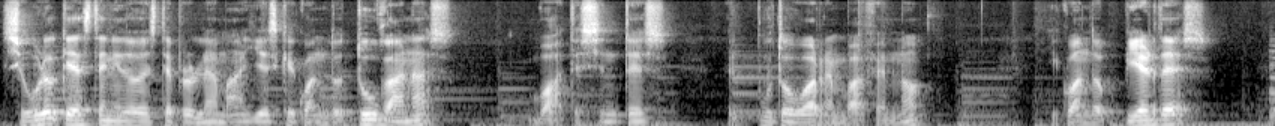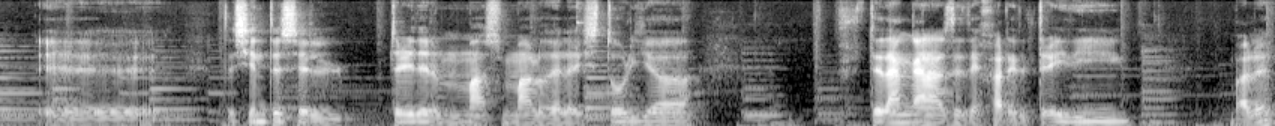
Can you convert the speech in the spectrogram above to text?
Seguro que has tenido este problema y es que cuando tú ganas, buah, te sientes el puto Warren Buffett, ¿no? Y cuando pierdes, eh, te sientes el trader más malo de la historia, te dan ganas de dejar el trading, ¿vale?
